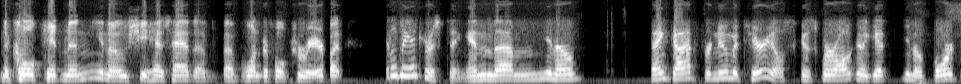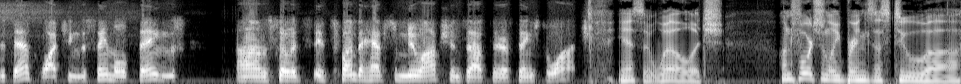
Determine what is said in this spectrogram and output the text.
Nicole Kidman, you know, she has had a, a wonderful career, but it'll be interesting. And um, you know, thank God for new materials because we're all going to get you know bored to death watching the same old things. Um, so it's it's fun to have some new options out there of things to watch. yes, it will. Which unfortunately brings us to uh,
